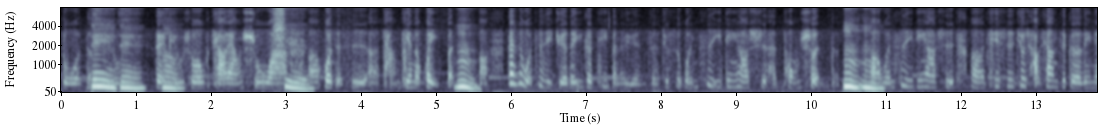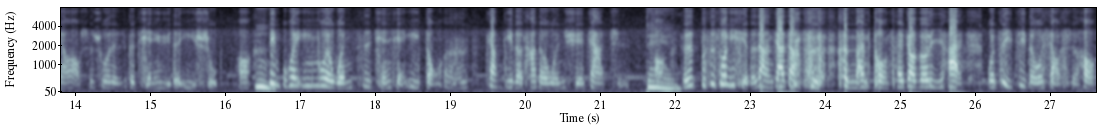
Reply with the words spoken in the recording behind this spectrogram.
多的，对对对，比如说桥梁书啊，呃，或者是呃长篇的绘本。嗯，哦，但是我自己觉得一个基本的原则就是文字一定要是很通顺的。嗯嗯，啊，文字一定要是呃，其实就好像这个林良老师说的这个前语的艺术。哦，并不会因为文字浅显易懂而降低了它的文学价值。对，可是不是说你写的让人家这样子很难懂才叫做厉害。我自己记得我小时候，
